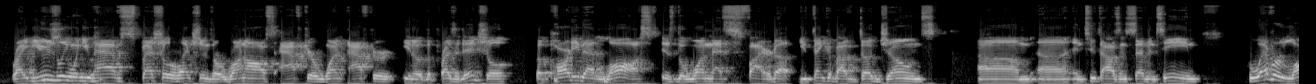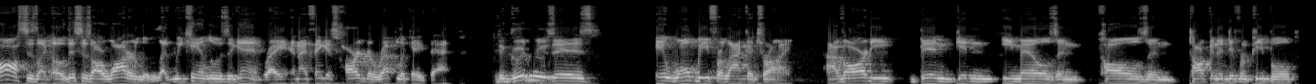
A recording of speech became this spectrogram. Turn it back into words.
right usually when you have special elections or runoffs after one after you know the presidential the party that lost is the one that's fired up you think about doug jones um, uh, in 2017 whoever lost is like, oh, this is our Waterloo. Like we can't lose again, right? And I think it's hard to replicate that. The good news is it won't be for lack of trying. I've already been getting emails and calls and talking to different people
